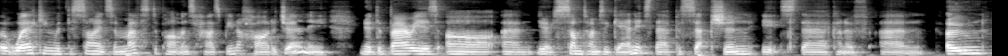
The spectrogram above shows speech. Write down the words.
but working with the science and maths departments has been a harder journey. You know, the barriers are, um, you know, sometimes again, it's their perception, it's their kind of um, own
